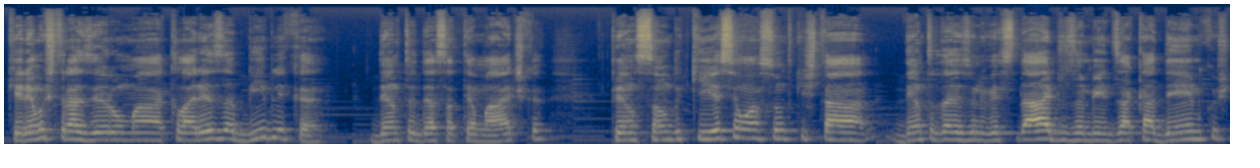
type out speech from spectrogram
queremos trazer uma clareza bíblica dentro dessa temática, pensando que esse é um assunto que está dentro das universidades, dos ambientes acadêmicos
